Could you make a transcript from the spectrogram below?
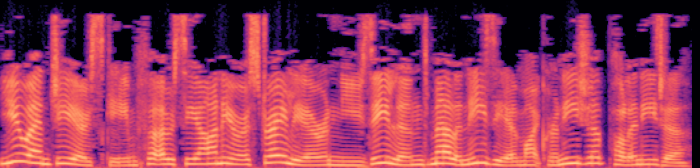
UN Geoscheme for Oceania Australia and New Zealand Melanesia Micronesia Polynesia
